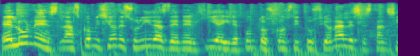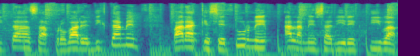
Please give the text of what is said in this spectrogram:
El lunes, las Comisiones Unidas de Energía y de Puntos Constitucionales están citadas a aprobar el dictamen para que se turne a la mesa directiva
